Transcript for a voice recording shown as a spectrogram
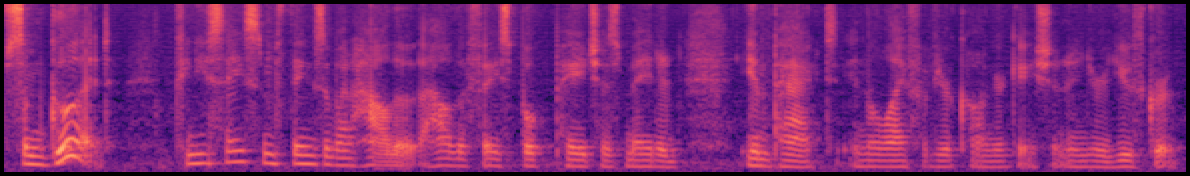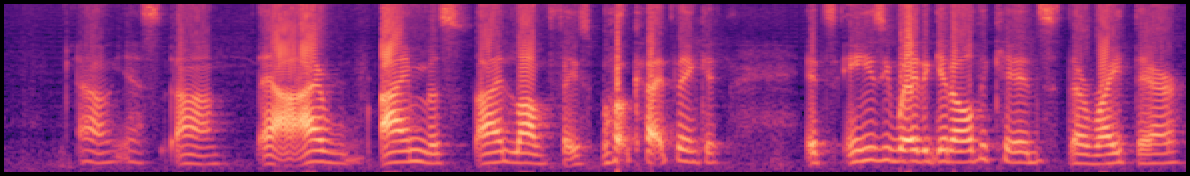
some good. Can you say some things about how the how the Facebook page has made an impact in the life of your congregation and your youth group? Oh yes. Yeah, I I'm a, I love Facebook. I think it, it's an easy way to get all the kids. They're right there.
